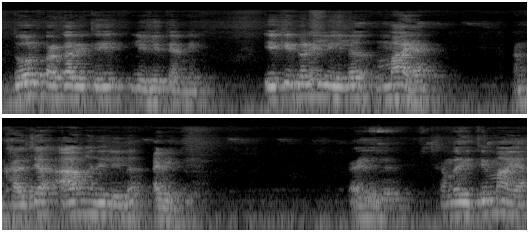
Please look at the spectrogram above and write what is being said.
दोन प्रकार इथे लिहिले त्यांनी. एकीकडे लिहिलं माया आणि खालच्या आ मध्ये लिहिलं अविद्या. काय लिहिलं? समजा इथे माया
